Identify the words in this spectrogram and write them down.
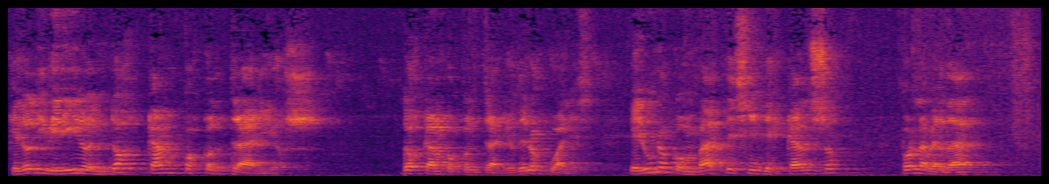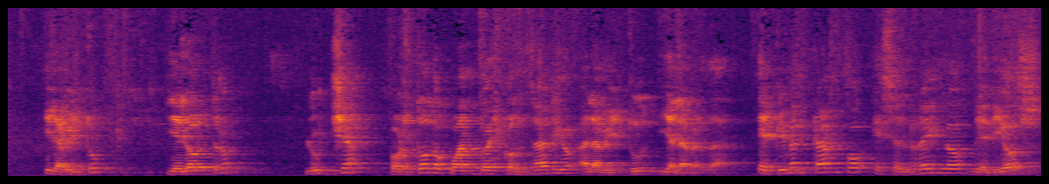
quedó dividido en dos campos contrarios, dos campos contrarios, de los cuales el uno combate sin descanso por la verdad y la virtud, y el otro lucha por todo cuanto es contrario a la virtud y a la verdad. El primer campo es el reino de Dios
